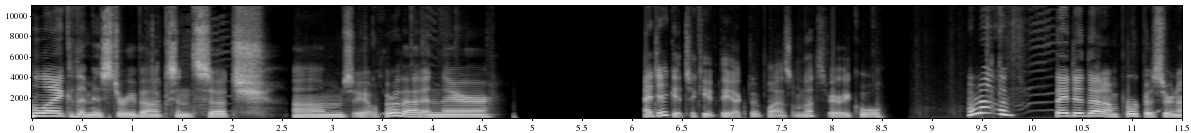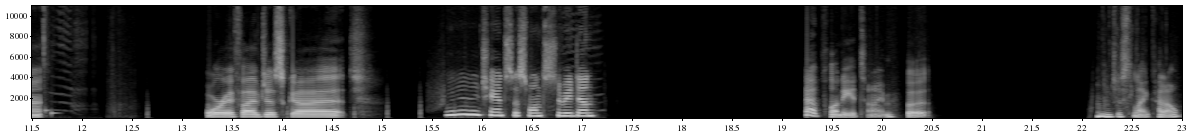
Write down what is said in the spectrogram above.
like the mystery box and such. Um, so yeah, we'll throw that in there. I did get to keep the ectoplasm. That's very cool. I don't know if they did that on purpose or not. Or if I've just got... Any chance this wants to be done? Got plenty of time, but... I'm just like, hello.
